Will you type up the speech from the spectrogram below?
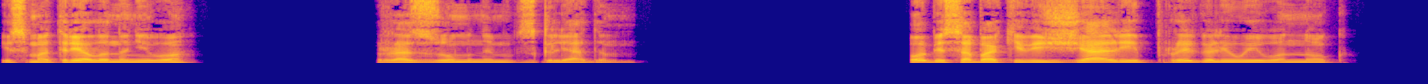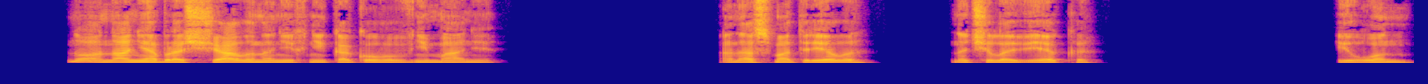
и смотрела на него разумным взглядом. Обе собаки визжали и прыгали у его ног, но она не обращала на них никакого внимания. Она смотрела на человека, и он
